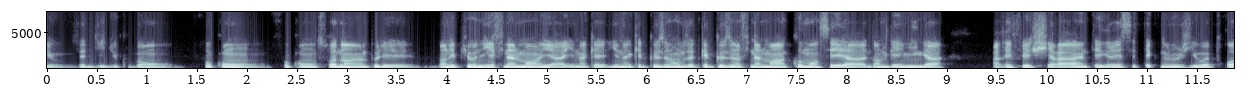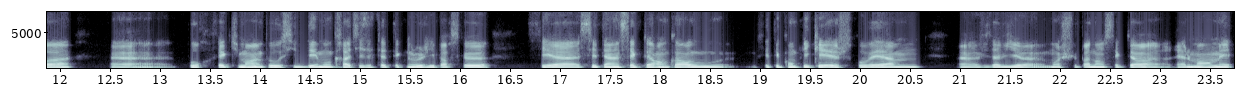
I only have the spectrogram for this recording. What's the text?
vous vous êtes dit du coup bon faut qu'on faut qu'on soit dans un peu les dans les pionniers finalement. Il y, a, il y en a il y en a quelques-uns. Vous êtes quelques-uns finalement à commencer dans le gaming à, à, réfléchir à intégrer ces technologies Web 3 euh, pour effectivement un peu aussi démocratiser cette technologie. Parce que c'est c'était un secteur encore où c'était compliqué je trouvais vis-à-vis moi je suis pas dans le secteur réellement mais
